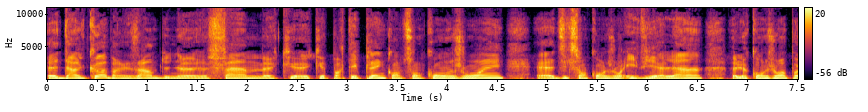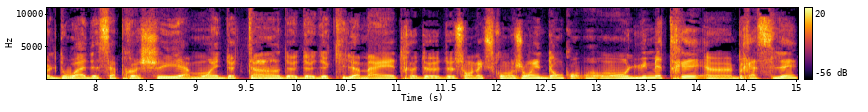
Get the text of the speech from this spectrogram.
Euh, dans le cas, par exemple, d'une femme qui, qui, a porté plainte contre son conjoint, elle dit que son conjoint est violent, le conjoint n'a pas le droit de s'approcher à moins de temps, de, kilomètres de, son ex-conjoint, donc on, lui mettrait un bracelet.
